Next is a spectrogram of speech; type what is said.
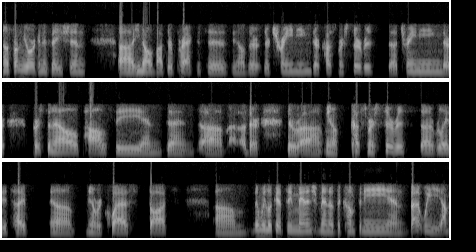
uh, from the organization, uh, you know, about their practices, you know, their their training, their customer service uh, training, their personnel policy, and and um, their their uh, you know customer service uh, related type uh, you know requests, thoughts. Um, then we look at the management of the company, and that we, I'm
